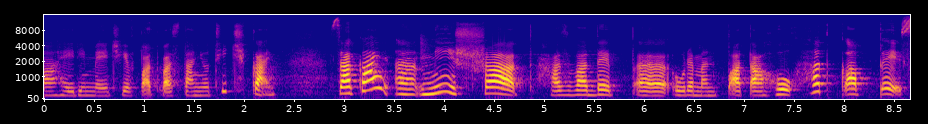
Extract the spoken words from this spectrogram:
մահերի մեջ եւ պատվաստանյութի չկային։ Սակայն մի շատ հազվադեպ ուրեմն պատահող հատկապես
